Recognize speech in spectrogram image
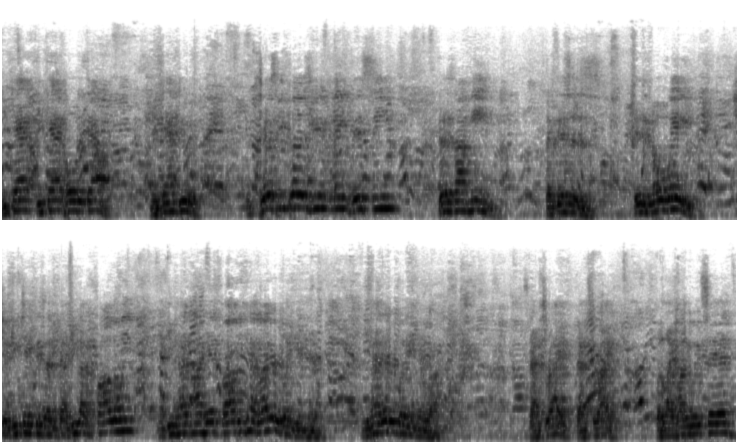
You can't, you can't hold it down. You can't do it. Just because you didn't make this scene does not mean that this is, there's no way should you take this as that. You got a following and you had my head bobbing. You had everybody in here. You had everybody in here rocking. That's right, that's right. But like Hollywood said,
